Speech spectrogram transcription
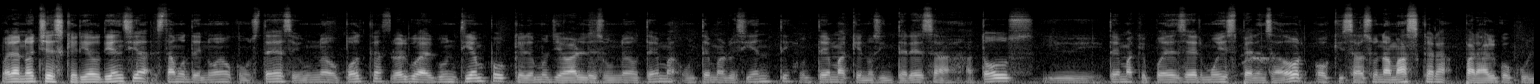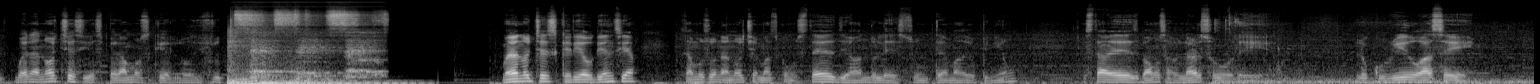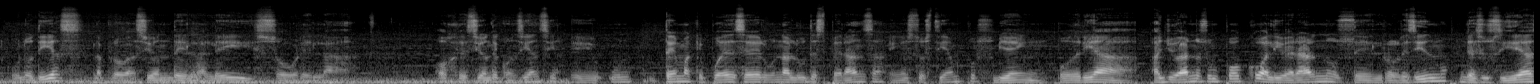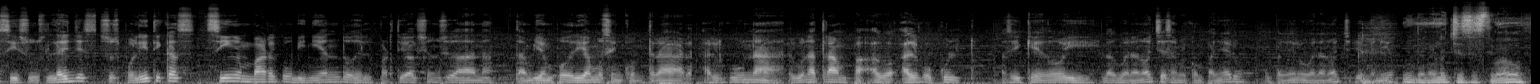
Buenas noches querida audiencia, estamos de nuevo con ustedes en un nuevo podcast. Luego de algún tiempo queremos llevarles un nuevo tema, un tema reciente, un tema que nos interesa a todos y un tema que puede ser muy esperanzador o quizás una máscara para algo oculto. Buenas noches y esperamos que lo disfruten. Buenas noches querida audiencia, estamos una noche más con ustedes llevándoles un tema de opinión. Esta vez vamos a hablar sobre lo ocurrido hace unos días, la aprobación de la ley sobre la objeción de conciencia, eh, un tema que puede ser una luz de esperanza en estos tiempos, bien podría ayudarnos un poco a liberarnos del progresismo, de sus ideas y sus leyes, sus políticas, sin embargo, viniendo del Partido de Acción Ciudadana, también podríamos encontrar alguna, alguna trampa, algo, algo oculto Así que doy las buenas noches a mi compañero. Compañero, buenas noches, bienvenido. Buenas noches, estimado.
